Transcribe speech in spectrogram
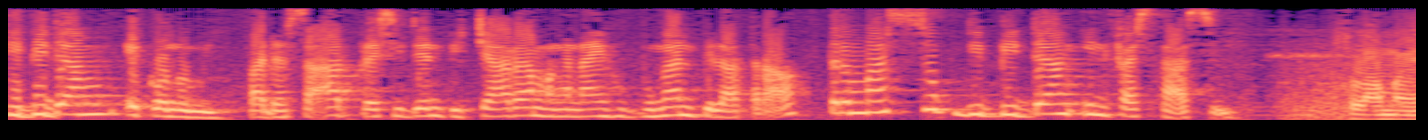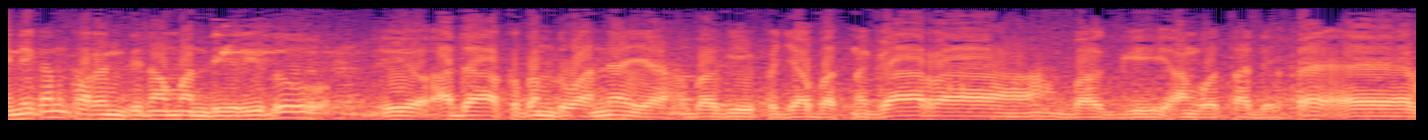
di bidang ekonomi pada saat Presiden bicara mengenai hubungan bilateral, termasuk di bidang investasi. Selama ini kan karantina mandiri itu ya, ada ketentuannya ya bagi pejabat negara, bagi anggota DPR,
